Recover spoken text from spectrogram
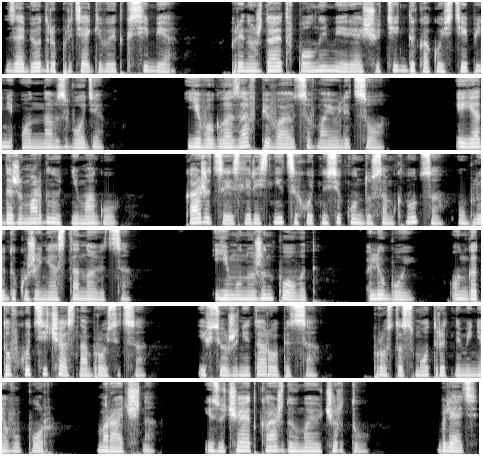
За бедра притягивает к себе. Принуждает в полной мере ощутить, до какой степени он на взводе. Его глаза впиваются в мое лицо. И я даже моргнуть не могу. Кажется, если ресницы хоть на секунду сомкнутся, ублюдок уже не остановится. Ему нужен повод. Любой. Он готов хоть сейчас наброситься. И все же не торопится. Просто смотрит на меня в упор. Мрачно. Изучает каждую мою черту. Блять,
